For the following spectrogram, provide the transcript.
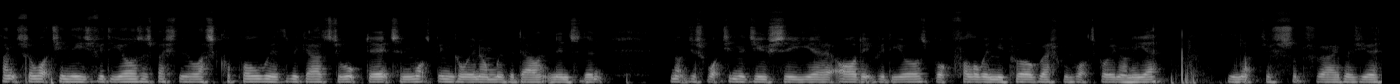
Thanks for watching these videos, especially the last couple with regards to updates and what's been going on with the Darlington incident. Not just watching the juicy uh, audit videos, but following me progress with what's going on here. You're not just subscribers, you're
